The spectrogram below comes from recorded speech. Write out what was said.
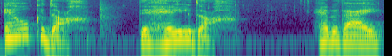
elke dag, de hele dag hebben wij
